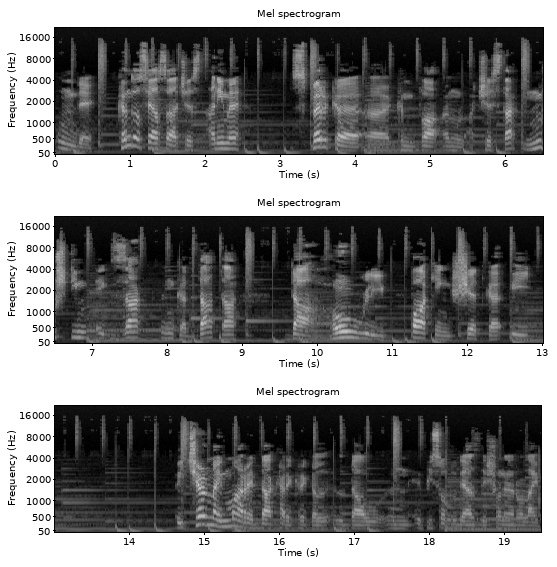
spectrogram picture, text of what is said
unde. Când o să iasă acest anime, sper că uh, cândva anul acesta, nu știm exact încă data, dar holy fucking shit că e E cel mai mare da care cred că îl, îl dau în episodul de azi de Shonen Roll Live.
